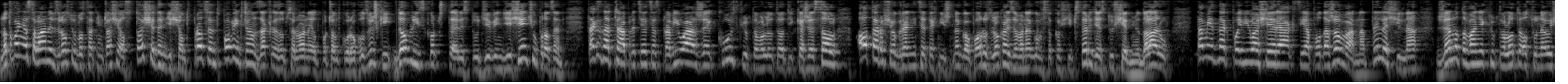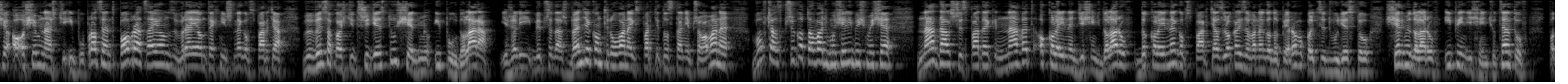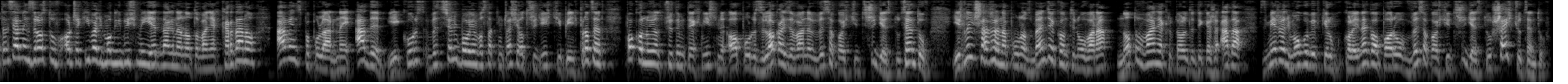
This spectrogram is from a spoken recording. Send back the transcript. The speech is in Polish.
Notowania Solany wzrosły w ostatnim czasie o 170%, powiększając zakres obserwowany od początku roku zwyżki do blisko 490%. Tak znaczna aprecjacja sprawiła, że kurs kryptowaluty o tickerze SOL otarł się o granicę technicznego oporu zlokalizowanego w wysokości 47 dolarów. Tam jednak pojawiła się reakcja podażowa na tyle silna, że notowanie kryptowaluty osunęły się o 18,5%, powracając w rejon technicznego wsparcia w wysokości 37,5 dolara. Jeżeli wyprzedaż będzie kontynuowana i wsparcie to zostanie przełamane, wówczas przygotować musielibyśmy się na dalszy spadek nawet o kolejne 10 dolarów do kolejnego wsparcia zlokalizowanego dopiero w okolicy 27 dolarów i 50 centów. Potencjalnych wzrostów oczekiwać moglibyśmy jednak na notowaniach Cardano, a więc popularnej ADY. Jej kurs wystrzelił bowiem w ostatnim czasie o 35%, pokonując przy tym techniczny opór zlokalizowany w wysokości 30 centów. Jeżeli szarża na północ będzie kontynuowana, notowania kryptowaluty tickerze ADA zmierzać mogłyby w kierunku kolejnego oporu w wysokości 36 centów.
